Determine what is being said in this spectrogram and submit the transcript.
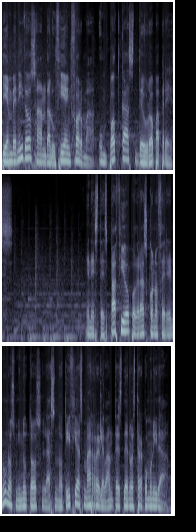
Bienvenidos a Andalucía Informa, un podcast de Europa Press. En este espacio podrás conocer en unos minutos las noticias más relevantes de nuestra comunidad.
